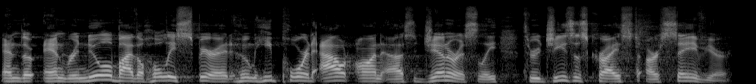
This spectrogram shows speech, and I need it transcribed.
and, the, and renewal by the Holy Spirit, whom he poured out on us generously through Jesus Christ our Savior,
